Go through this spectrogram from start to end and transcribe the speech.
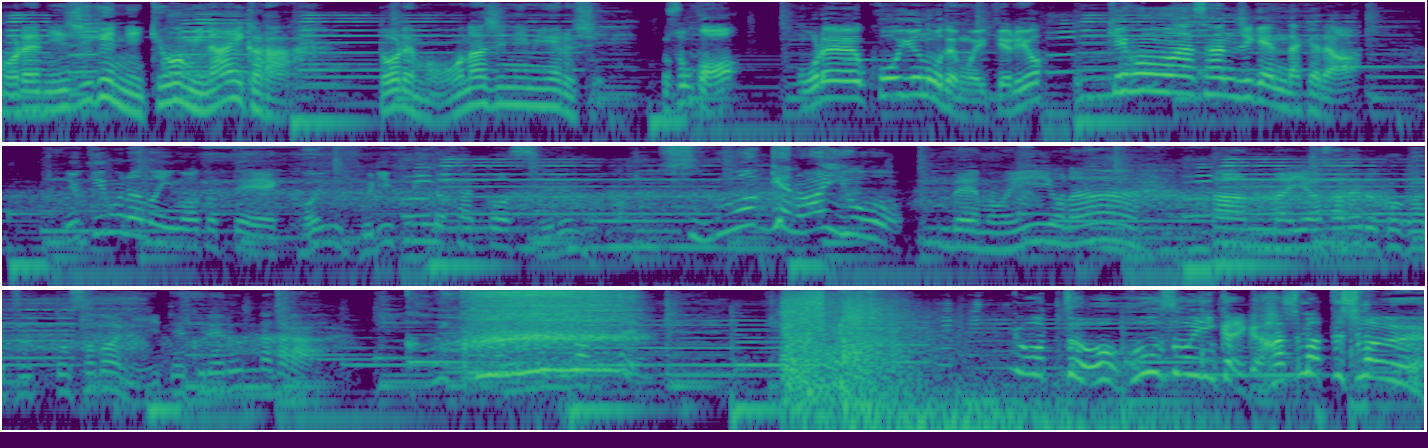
俺二次元に興味ないから。どれも同じに見えるし。そっか。俺こういうのでもいけるよ。基本は3次元だけど雪村の妹ってこういうフリフリの格好するの？するわけないよ。でもいいよな。あんな癒される子がずっとそばにいてくれるんだから。おっと放送委員会が始まってしまう。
